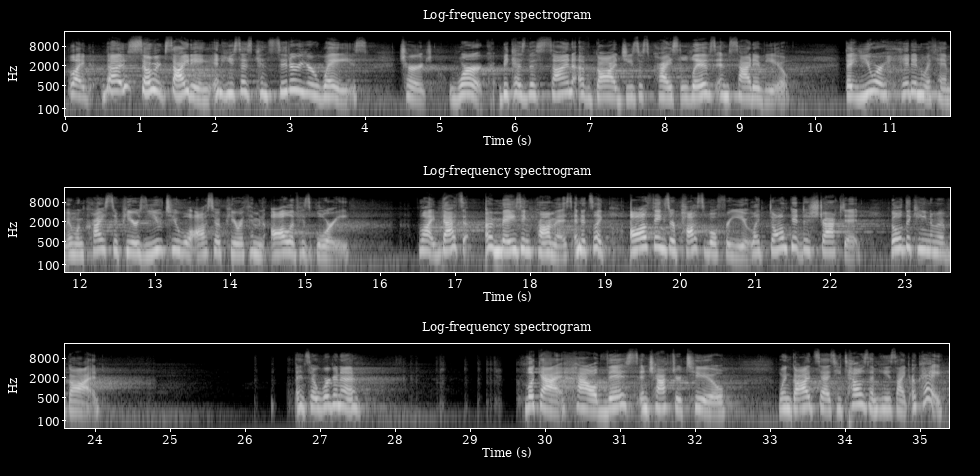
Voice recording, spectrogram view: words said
Like, that is so exciting. And He says, Consider your ways church, work because the Son of God, Jesus Christ, lives inside of you. That you are hidden with him, and when Christ appears, you too will also appear with him in all of his glory. Like, that's amazing promise. And it's like all things are possible for you. Like, don't get distracted. Build the kingdom of God. And so we're going to look at how this in chapter 2 when God says, He tells them, He's like, okay,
